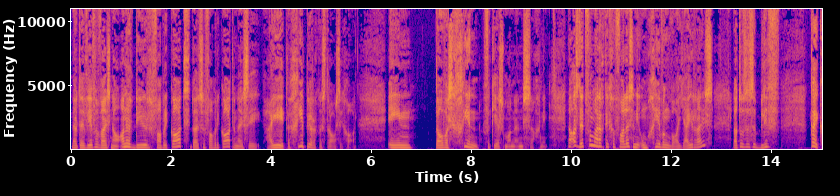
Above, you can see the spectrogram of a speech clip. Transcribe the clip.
Nou het hy weer verwys na 'n ander duur fabrikaat, Duitse fabrikaat en hy sê hy het 'n GP registrasie gehad. En Daar was geen verkeersman insig nie. Nou as dit vanmiddag die geval is in die omgewing waar jy reis, laat ons asseblief kyk,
